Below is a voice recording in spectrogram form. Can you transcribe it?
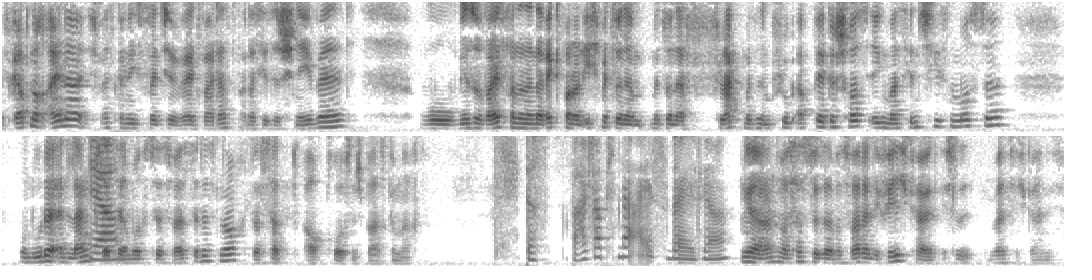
Es gab noch eine, ich weiß gar nicht, welche Welt war das? War das diese Schneewelt? Wo wir so weit voneinander weg waren und ich mit so einer, mit so einer Flak, mit so einem Flugabwehrgeschoss irgendwas hinschießen musste und du da entlang Ja. klettern musstest, weißt du das noch? Das hat auch großen Spaß gemacht. Das war, glaube ich, in der Eiswelt, ja. Ja, was hast du da, was war da die Fähigkeit? Ich weiß ich gar nicht.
